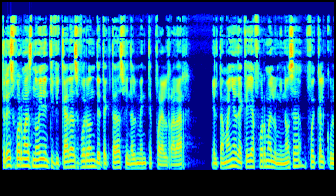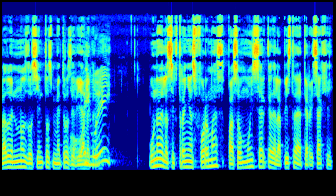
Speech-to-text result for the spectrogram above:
Tres formas no identificadas fueron detectadas finalmente por el radar. El tamaño de aquella forma luminosa fue calculado en unos 200 metros de Ay, diámetro. güey. Una de las extrañas formas pasó muy cerca de la pista de aterrizaje.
